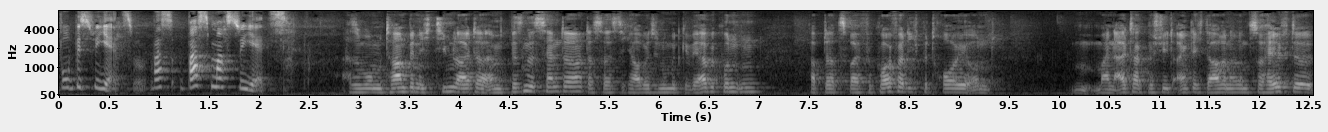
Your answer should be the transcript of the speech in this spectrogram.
wo bist du jetzt? Was, was machst du jetzt? Also momentan bin ich Teamleiter im Business Center, das heißt, ich arbeite nur mit Gewerbekunden, habe da zwei Verkäufer, die ich betreue und mein Alltag besteht eigentlich darin, zur Hälfte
